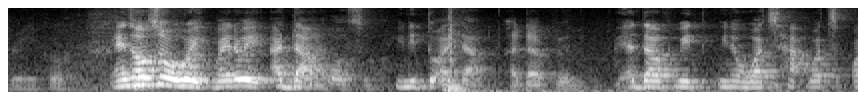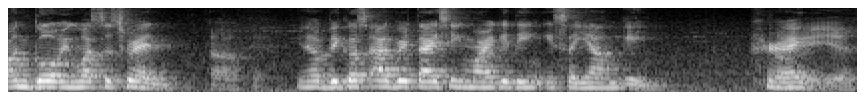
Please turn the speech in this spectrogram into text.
Cool. And So- also wait by the way adapt also. You need to adapt. Adapt with. Adapt with you know what's ha- what's ongoing. What's the trend. Ah, okay. You know, because advertising marketing is a young game, right? Okay, yes.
